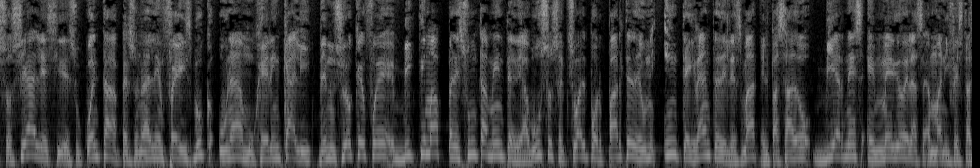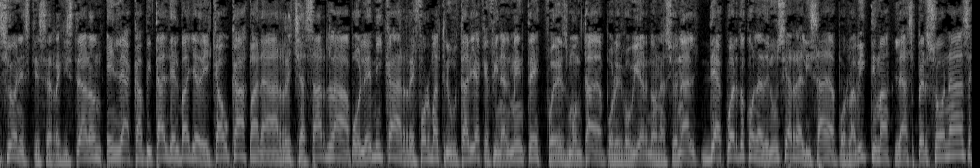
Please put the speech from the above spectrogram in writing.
sociales y de su cuenta personal en Facebook, una mujer en Cali denunció que fue víctima presuntamente de abuso sexual por parte de un integrante del SMAT el pasado viernes en medio de las manifestaciones que se registraron en la capital del Valle del Cauca para rechazar la polémica reforma tributaria que finalmente fue desmontada por el gobierno nacional. De acuerdo con la denuncia realizada por la víctima, las personas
